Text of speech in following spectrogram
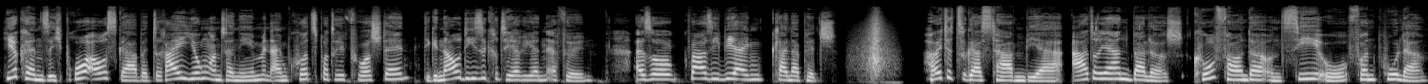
Hier können sich pro Ausgabe drei junge Unternehmen in einem Kurzporträt vorstellen, die genau diese Kriterien erfüllen. Also quasi wie ein kleiner Pitch. Heute zu Gast haben wir Adrian Balosch, Co-Founder und CEO von Polar.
